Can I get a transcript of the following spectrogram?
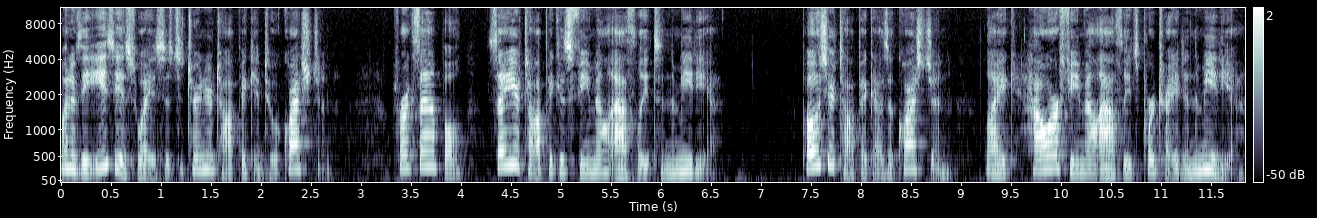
One of the easiest ways is to turn your topic into a question. For example, say your topic is female athletes in the media. Pose your topic as a question, like how are female athletes portrayed in the media?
